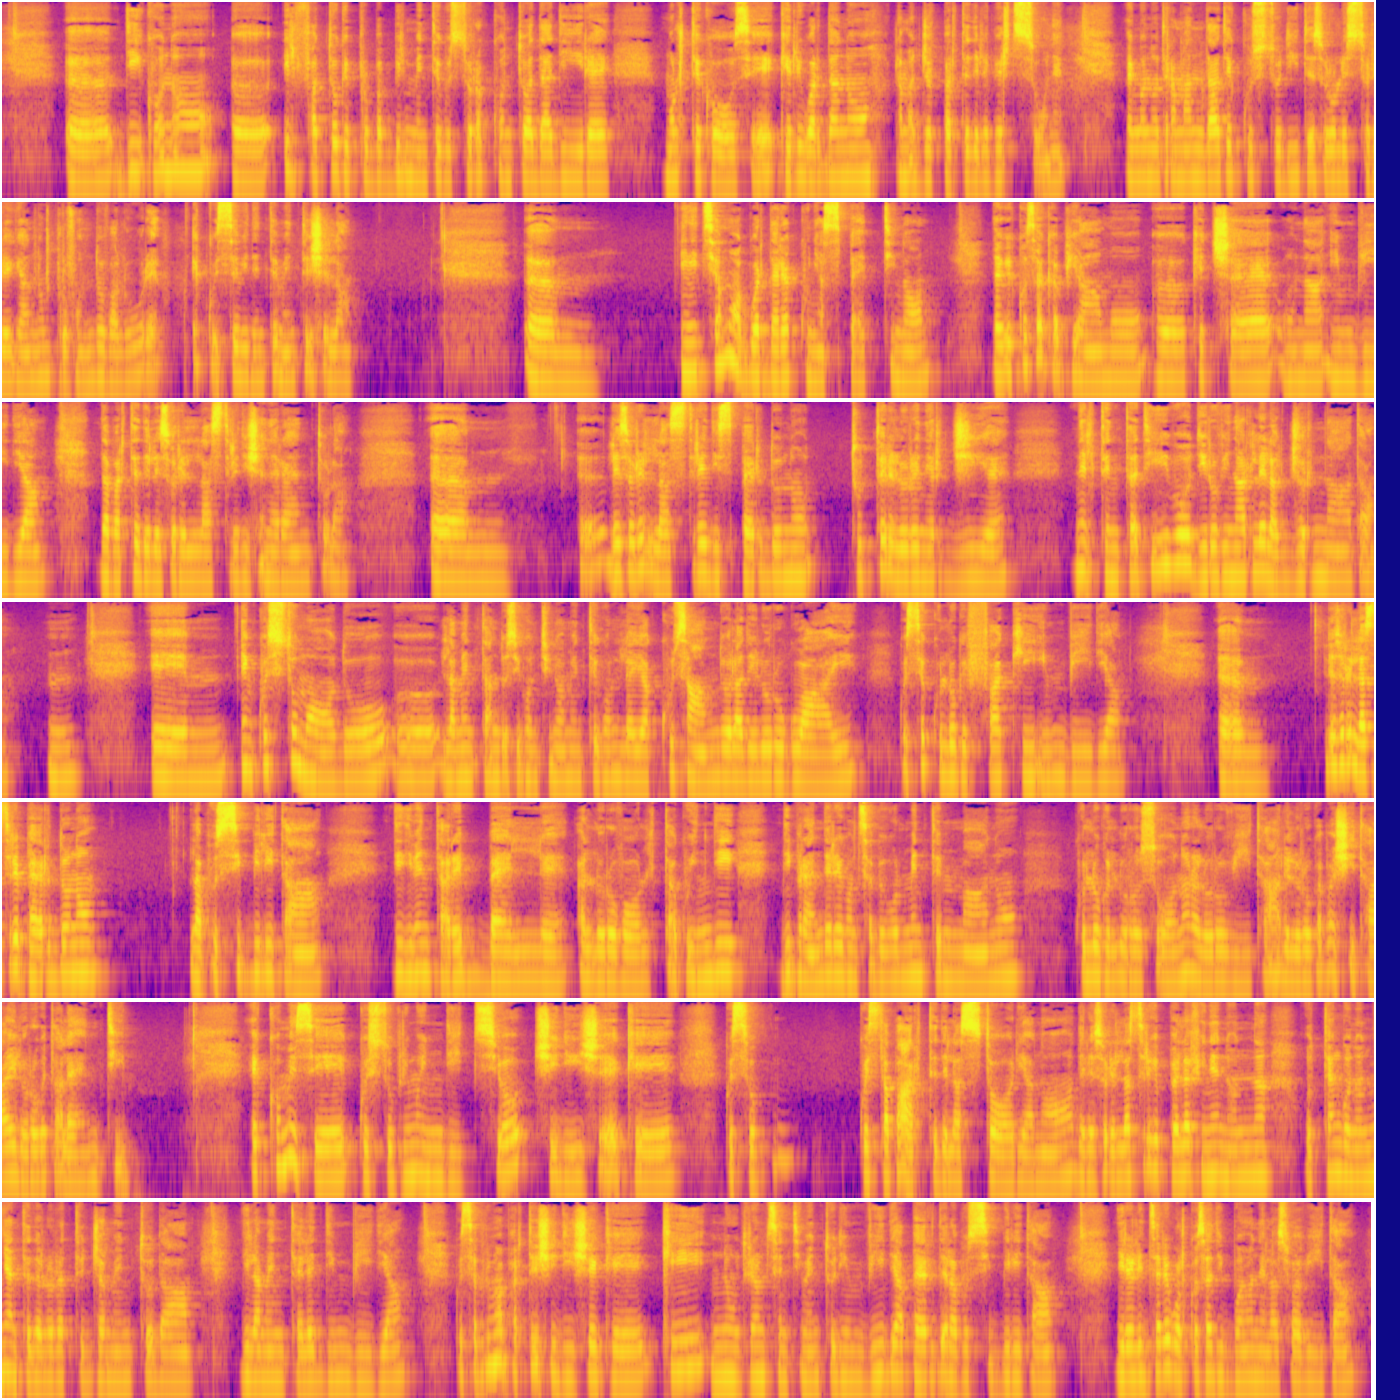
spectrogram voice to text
eh, dicono eh, il fatto che probabilmente questo racconto ha da dire molte cose che riguardano la maggior parte delle persone. Vengono tramandate e custodite solo le storie che hanno un profondo valore e questa evidentemente ce l'ha. Um, iniziamo a guardare alcuni aspetti, no? Da che cosa capiamo eh, che c'è una invidia da parte delle sorellastre di Cenerentola? Eh, eh, le sorellastre disperdono tutte le loro energie nel tentativo di rovinarle la giornata. Mm? E, e, in questo modo, eh, lamentandosi continuamente con lei, accusandola dei loro guai, questo è quello che fa chi invidia eh, le sorellastre perdono la possibilità di diventare belle a loro volta, quindi di prendere consapevolmente in mano quello che loro sono, la loro vita, le loro capacità, i loro talenti. È come se questo primo indizio ci dice che questo questa parte della storia, no? delle sorellastre che poi alla fine non ottengono niente dal loro atteggiamento da, di lamentela e di invidia. Questa prima parte ci dice che chi nutre un sentimento di invidia perde la possibilità di realizzare qualcosa di buono nella sua vita,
